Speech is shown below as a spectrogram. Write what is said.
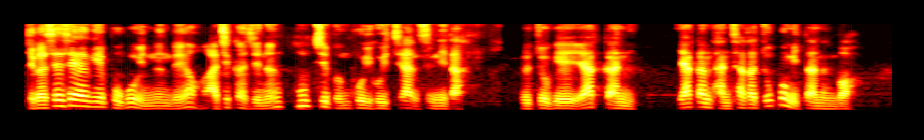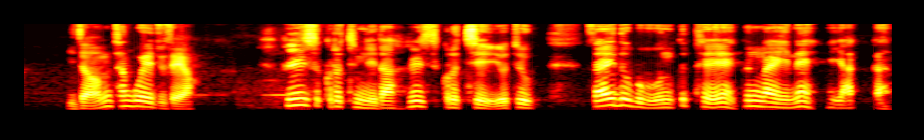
제가 세세하게 보고 있는데요. 아직까지는 흠집은 보이고 있지 않습니다. 이쪽에 약간, 약간 단차가 조금 있다는 거. 이 점 참고해 주세요. 휠 스크러치입니다. 휠 스크러치. 이쪽 사이드 부분 끝에, 끝라인에 약간,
